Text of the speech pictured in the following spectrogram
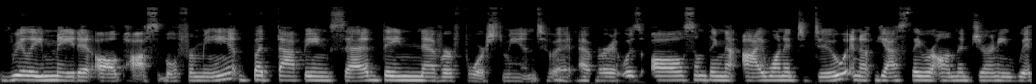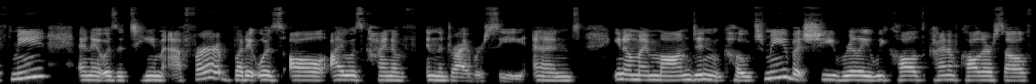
really made it all possible for me. But that being said, they never forced me into it mm-hmm. ever. It was all something that I wanted to do. And uh, yes, they were on the journey with me and it was a team effort, but it was all, I was kind of in the driver's seat. And, you know, my mom didn't coach me, but she really, we called, kind of called ourselves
